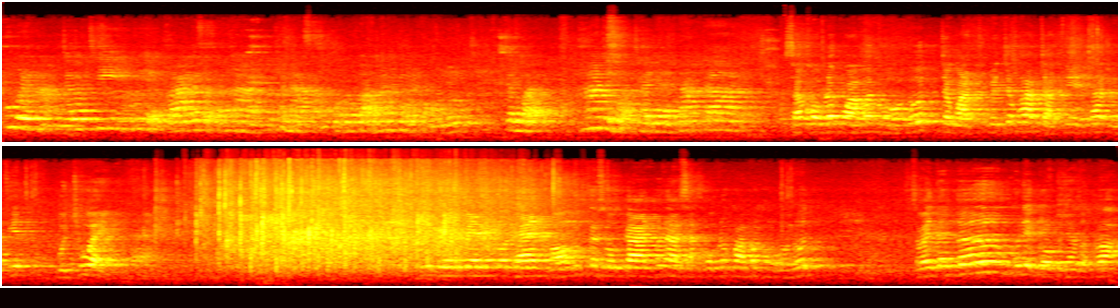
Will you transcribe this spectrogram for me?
ผู้บริหารเจ้าที่ผู้ใหญ่บ้านและสำนักงานพัฒนาสังคมและความมั่นคงของมนุษย์จังหวัด5 ชายแดนภาคใต้สังคมและความมั่นคงของมนุษย์จังหวัดเป็นเจ้าภาพจัดนี่ท่านอุทิศบุญช่วยนี่คือเป็นตัวแทนของกระทรวงการพัฒนาสังคมและความมั่นคงของมนุษย์สมัยเดิมๆเขาเรียกกรมประชาสงเคราะห์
